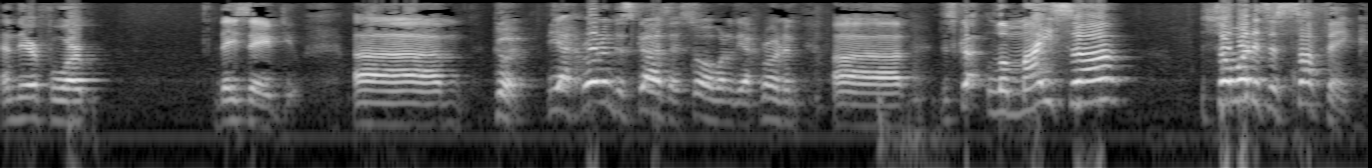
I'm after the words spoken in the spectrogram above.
and therefore, they saved you. Um, good. The Achronim discuss, I saw one of the Achronim, uh, discuss, Lamaisa, so what is a suffix?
